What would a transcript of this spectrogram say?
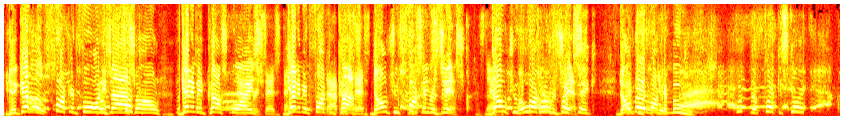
Boys. You get in the fucking 40s, asshole! Get him in cuffs, boys! Get him in fucking cuffs! Don't you fucking resist! Don't you Oh, fucking resist! sake. Don't I'm you fucking here. move! What the fuck is going on?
